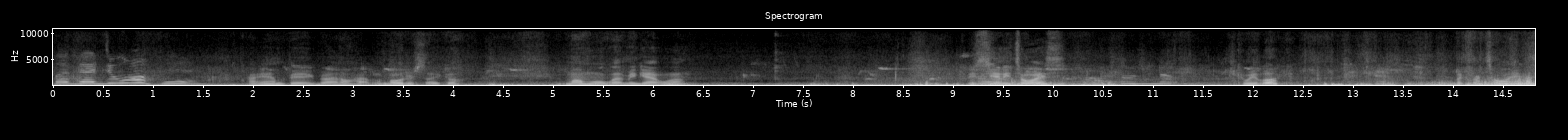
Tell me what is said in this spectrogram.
But then you are big. I am big, but I don't have a motorcycle. Mom won't let me get one. Do you see any toys? No. Can we look? Look for toys.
